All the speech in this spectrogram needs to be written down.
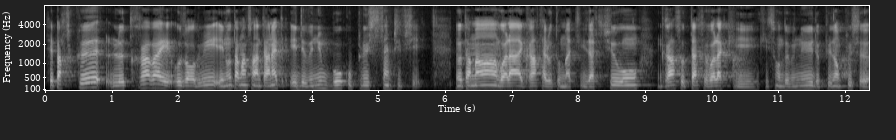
c'est parce que le travail aujourd'hui, et notamment sur Internet, est devenu beaucoup plus simplifié. Notamment, voilà, grâce à l'automatisation, grâce aux tâches, voilà, qui, qui sont devenues de plus en plus euh,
